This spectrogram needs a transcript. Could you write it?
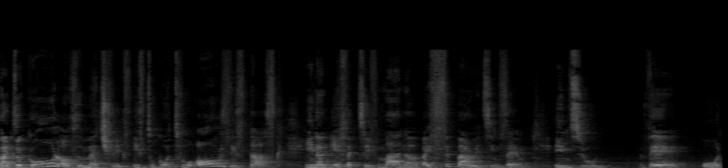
But the goal of the matrix is to go through all these tasks in an effective manner by separating them into their own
